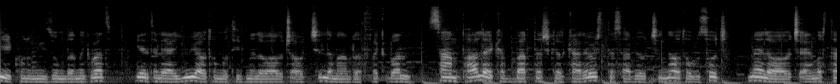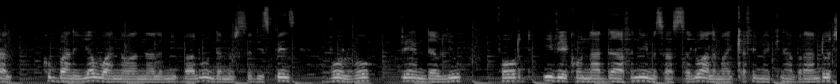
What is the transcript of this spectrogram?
የኢኮኖሚ ዞን በመግባት የተለያዩ የአውቶሞቲቭ መለዋወጫዎችን ለማምረት ፈቅዷል። ሳምፓ ለከባድ ተሽከርካሪዎች፣ ተሳቢዎችና አውቶቡሶች መለዋወጫ ያመርታል። ኩባንያው ዋና ዋና ለሚባሉ እንደ መርሴዲስ ቤንዝ፣ ቮልቮ፣ ቢኤምደብሊው ፎርድ፣ ኢቬኮ እና ዳፍን የመሳሰሉ ዓለም አቀፍ የመኪና ብራንዶች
